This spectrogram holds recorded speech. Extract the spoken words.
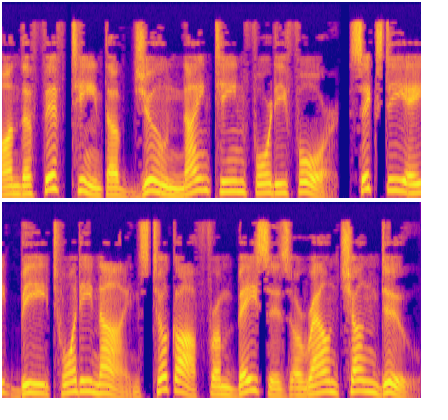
On 15 June 1944, 68 B-29s took off from bases around Chengdu,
